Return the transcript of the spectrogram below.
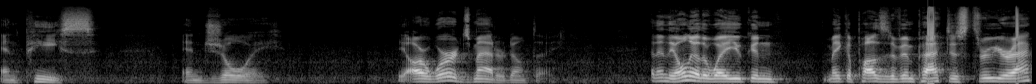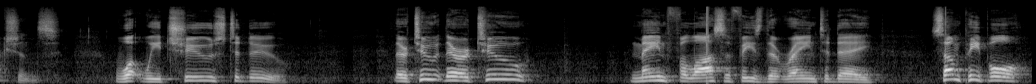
and peace and joy. Our words matter, don't they? And then the only other way you can make a positive impact is through your actions, what we choose to do. There are two, there are two main philosophies that reign today. Some people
